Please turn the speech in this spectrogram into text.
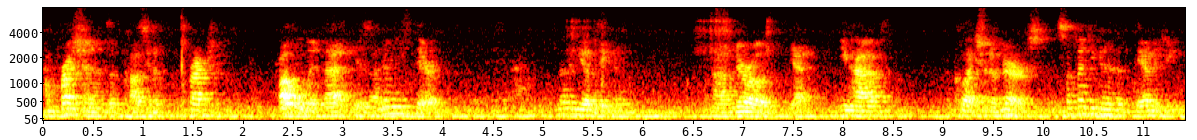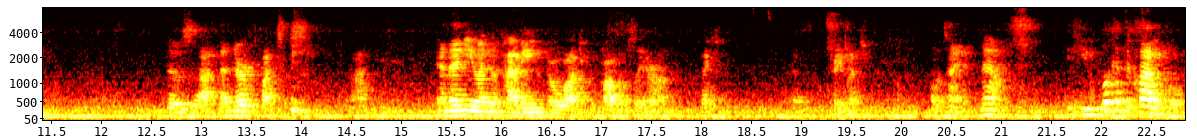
compression ends up causing a fracture. Problem with that is underneath there, none of you have taken uh, neuro yet. You have a collection of nerves. And Sometimes you can end up damaging those, uh, that nerve plexus. Uh, And then you end up having neurological problems later on. That's pretty much all the time. Now, if you look at the clavicle,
